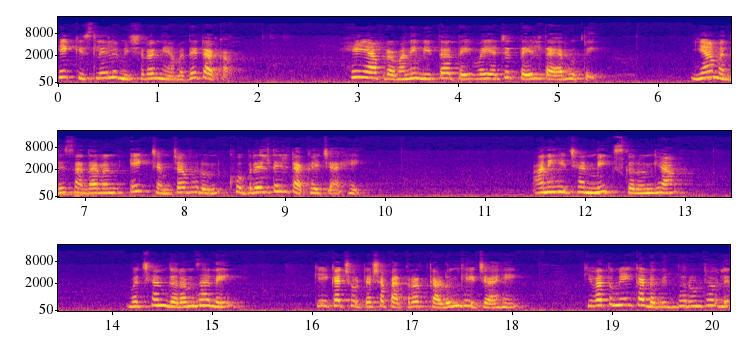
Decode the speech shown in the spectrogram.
हे किसलेले मिश्रण यामध्ये टाका. हे याप्रमाणे वितळते व याचे तेल तयार होते. यामध्ये साधारण एक चमचा भरून खोबरेल तेल टाकायचे आहे. आणि हे छान मिक्स करून घ्या. व छान गरम झाले की एका छोट्याशा पात्रात काढून घ्यायचे आहे. किंवा तुम्ही एका डबीत भरून ठेवले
